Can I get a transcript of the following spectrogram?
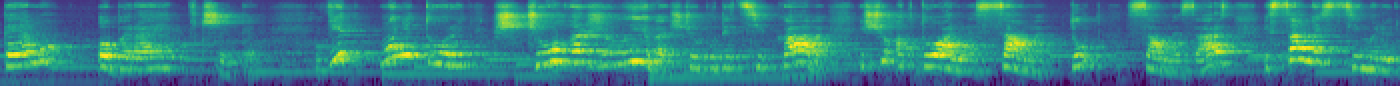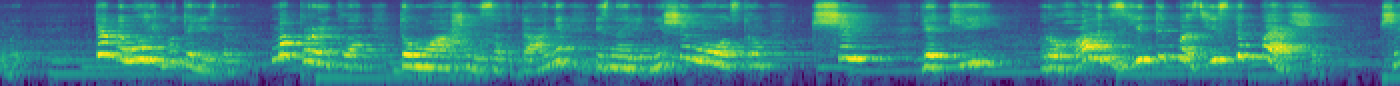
Тему обирає вчитель. Він моніторить, що важливе, що буде цікаве і що актуальне саме тут, саме зараз і саме з цими людьми. Теми можуть бути різними. Наприклад, домашні завдання із найріднішим монстром, чи який рогалик з'їсти першим, чи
